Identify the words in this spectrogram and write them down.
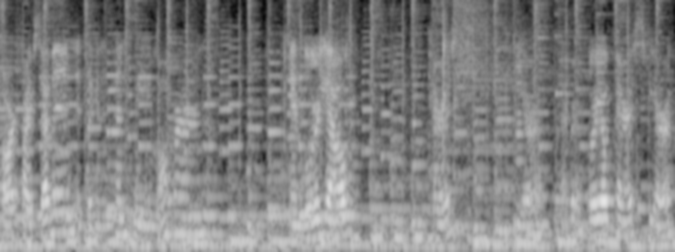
R57, it's like an intense medium auburn, and L'Oreal Paris Feria, whatever. L'Oreal Paris Feria.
